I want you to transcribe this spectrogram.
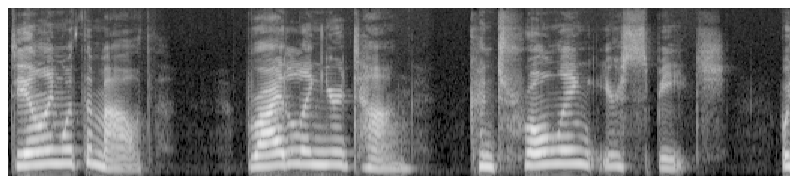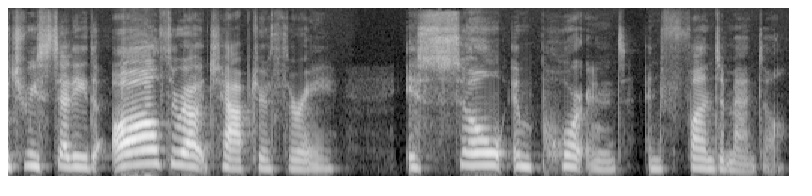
Dealing with the mouth, bridling your tongue, controlling your speech, which we studied all throughout chapter 3, is so important and fundamental.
